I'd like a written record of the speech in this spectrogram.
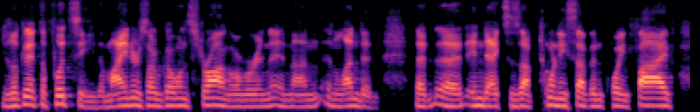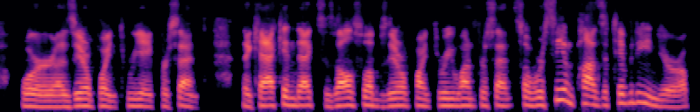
You're looking at the FTSE. The miners are going strong over in in, in London. That uh, index is up 27.5 or uh, 0.38%. The CAC index is also up 0.31%. So we're seeing positivity in Europe.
